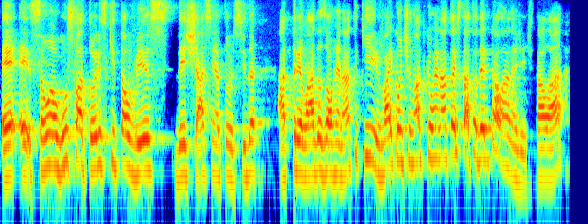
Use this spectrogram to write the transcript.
é, é, são alguns fatores que talvez deixassem a torcida atreladas ao Renato e que vai continuar, porque o Renato, a estátua dele tá lá, né, gente? Tá lá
